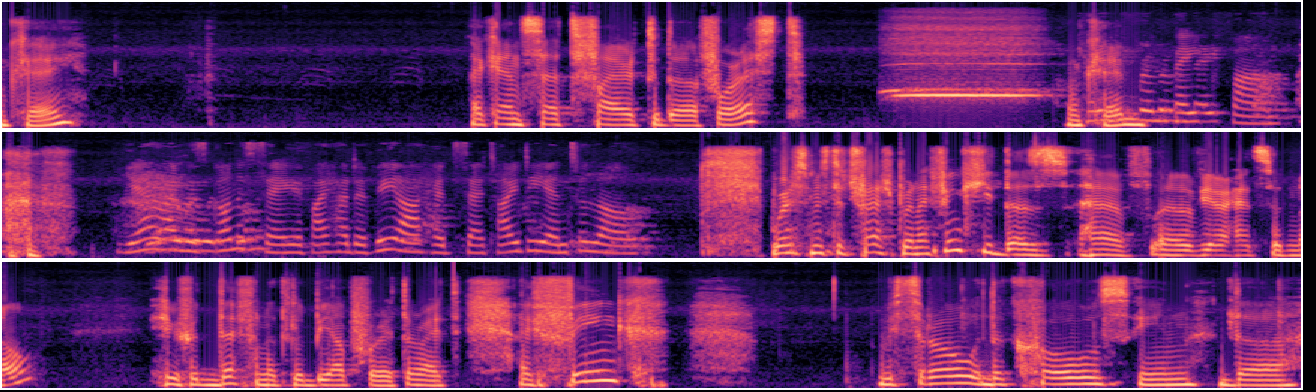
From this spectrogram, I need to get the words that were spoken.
Okay. I can set fire to the forest. Okay. From Bake Farm. Yeah, I was gonna say if I had a VR headset I'd enter lol. Where's Mr. Trashburn? I think he does have a VR headset, no? He would definitely be up for it. Alright. I think we throw the coals in the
